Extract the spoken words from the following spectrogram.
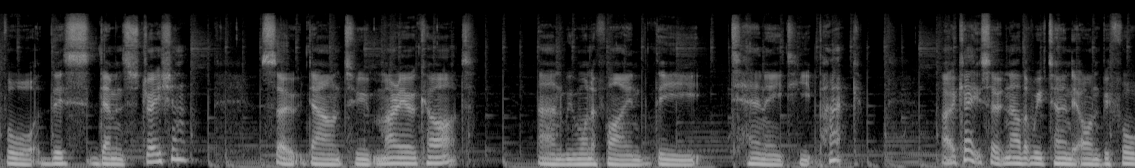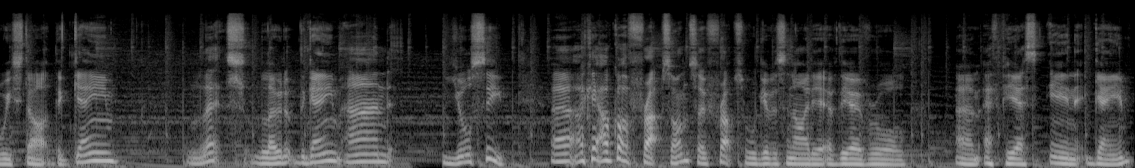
for this demonstration. So down to Mario Kart and we want to find the 1080 pack. Okay, so now that we've turned it on before we start the game, let's load up the game and you'll see. Uh, okay, I've got Fraps on, so Fraps will give us an idea of the overall um, FPS in game.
